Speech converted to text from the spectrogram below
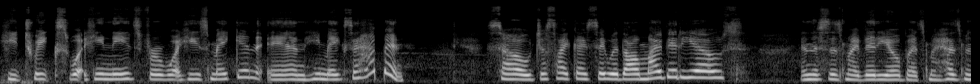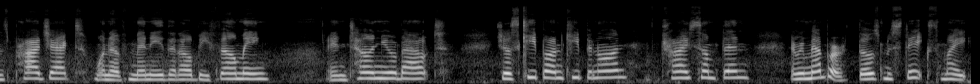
he tweaks what he needs for what he's making and he makes it happen. So just like I say with all my videos, and this is my video, but it's my husband's project, one of many that I'll be filming and telling you about. Just keep on keeping on, try something, and remember, those mistakes might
